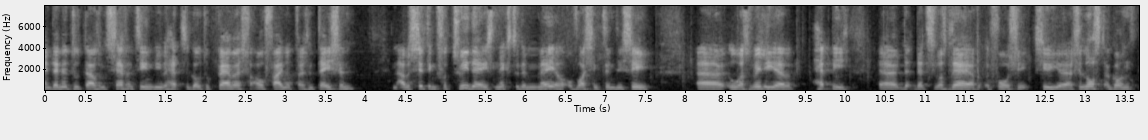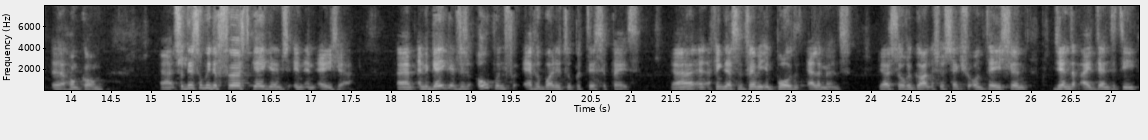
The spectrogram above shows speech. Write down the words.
And then in 2017, we had to go to Paris for our final presentation. And I was sitting for three days next to the mayor of Washington, D.C., uh, who was really uh, happy uh, that, that, she was there before she, she, uh, she lost against uh, Hong Kong. Uh, so this will be the first gay games in, in Asia. Um, and the gay games is open for everybody to participate. Yeah, and I think that's a very important element. Yeah, so regardless of sexual orientation, gender identity,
